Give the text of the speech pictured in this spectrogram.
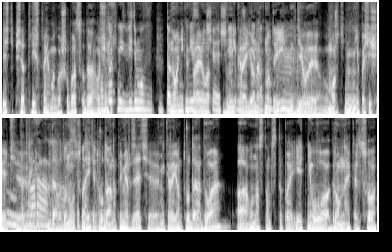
250-300, я могу ошибаться, да. Очень... А вот так, видимо, так Но они, как правило, в микрорайонах может, внутри, угу, где вы можете не посещать... Ну, во дворах, да, вот, ну, смотрите, понятно. труда, например, взять э, микрорайон труда 2, а у нас там СТП, и от него огромное кольцо,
